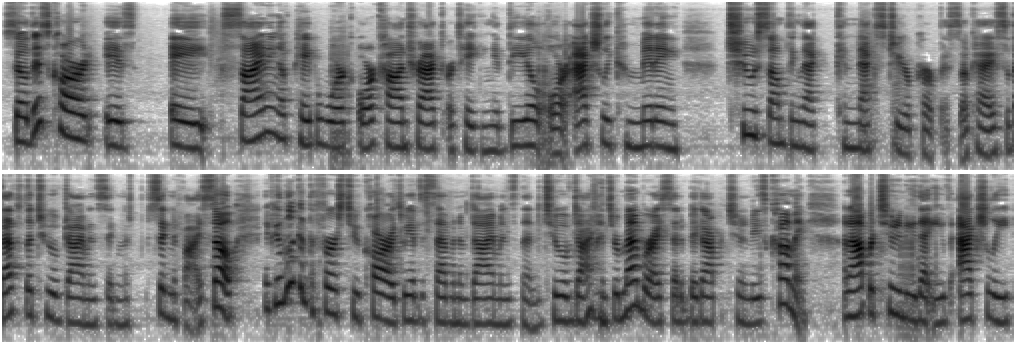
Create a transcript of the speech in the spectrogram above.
So this card is a signing of paperwork or contract or taking a deal or actually committing to something that connects to your purpose. Okay, so that's the two of diamonds signi signify. So if you look at the first two cards, we have the seven of diamonds, then the two of diamonds. Remember, I said a big opportunity is coming, an opportunity that you've actually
